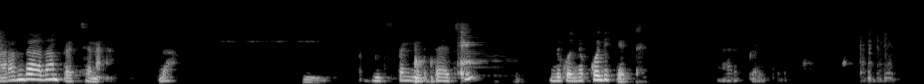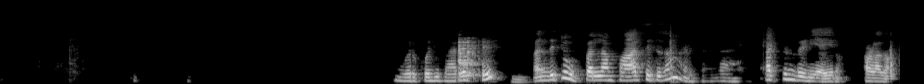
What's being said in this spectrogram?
மறந்தாதான் பிரச்சனை. மிக்ஸ் பண்ணி எடுத்தாச்சு. இது கொஞ்சம் கொதிக்கட்டு. ஒரு கொதி வரட்டு. வந்துட்டு உப்பெல்லாம் பார்த்துட்டு தான் எடுத்தாங்க டக்குன்னு ரெடி ஆயிரும். அவ்வளவுதான்.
